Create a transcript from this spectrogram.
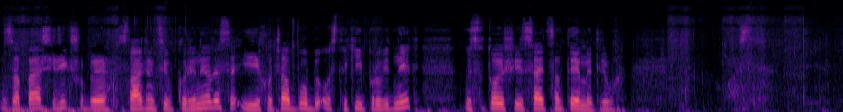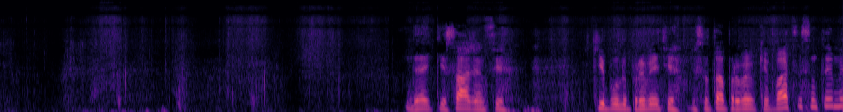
за перший рік, щоб саджанці вкорінилися і хоча б був би ось такий провідник висотою 60 см. Деякі саджанці, які були привиті, висота прививки 20 см.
